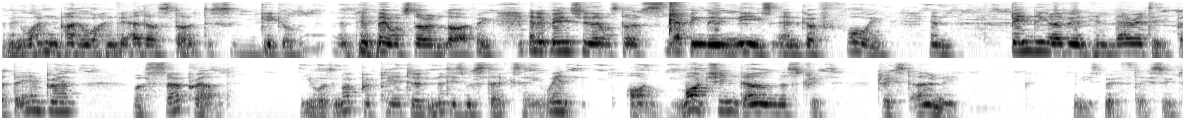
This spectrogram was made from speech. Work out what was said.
And then one by one the adults started to giggle, and then they all started laughing, and eventually they all started slapping their knees and guffawing and bending over in hilarity. But the emperor was so proud, he was not prepared to admit his mistake, so he went on marching down the street, dressed only in his birthday suit.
